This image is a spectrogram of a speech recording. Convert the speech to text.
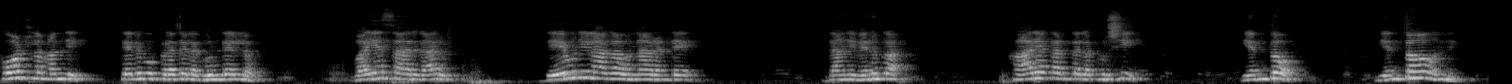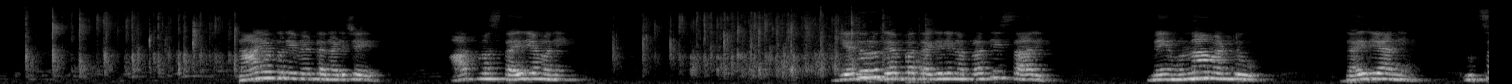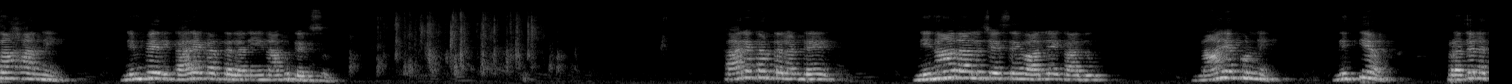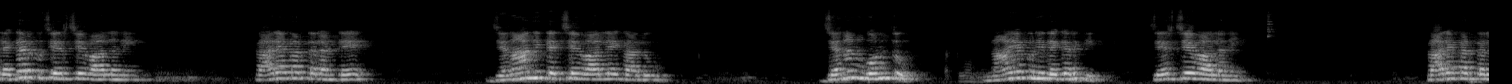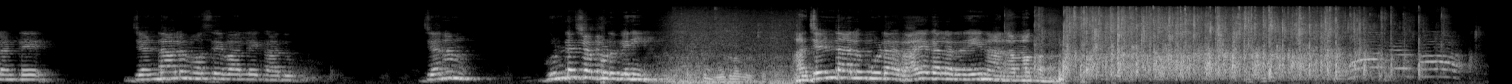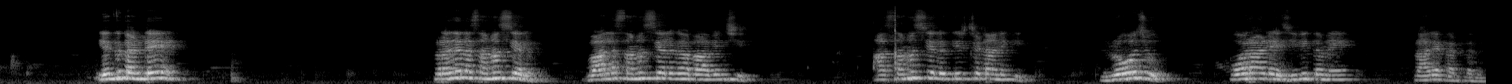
కోట్ల మంది తెలుగు ప్రజల గుండెల్లో వైఎస్ఆర్ గారు దేవునిలాగా ఉన్నారంటే దాని వెనుక కార్యకర్తల కృషి ఎంతో ఎంతో ఉంది. నాయకుని వెంట నడిచే ఆత్మస్థైర్యం అని ఎదురు దెబ్బ తగిలిన ప్రతిసారి మేమున్నామంటూ ధైర్యాన్ని ఉత్సాహాన్ని నింపేది కార్యకర్తలని నాకు తెలుసు. కార్యకర్తలంటే నినాదాలు చేసే వాళ్ళే కాదు నాయకుణ్ణి నిత్యం ప్రజల దగ్గరకు చేర్చే వాళ్ళని. కార్యకర్తలంటే జనాన్ని తెచ్చే వాళ్ళే కాదు జనం గొంతు నాయకుని దగ్గరికి చేర్చే వాళ్ళని. కార్యకర్తలంటే జెండాలు మోసే వాళ్ళే కాదు. జనం గుండె చప్పుడు విని అజెండాలు కూడా రాయగలరని నా నమ్మకం. ఎందుకంటే ప్రజల సమస్యలు వాళ్ళ సమస్యలుగా భావించి ఆ సమస్యలు తీర్చడానికి రోజు పోరాడే జీవితమే కార్యకర్తలు.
